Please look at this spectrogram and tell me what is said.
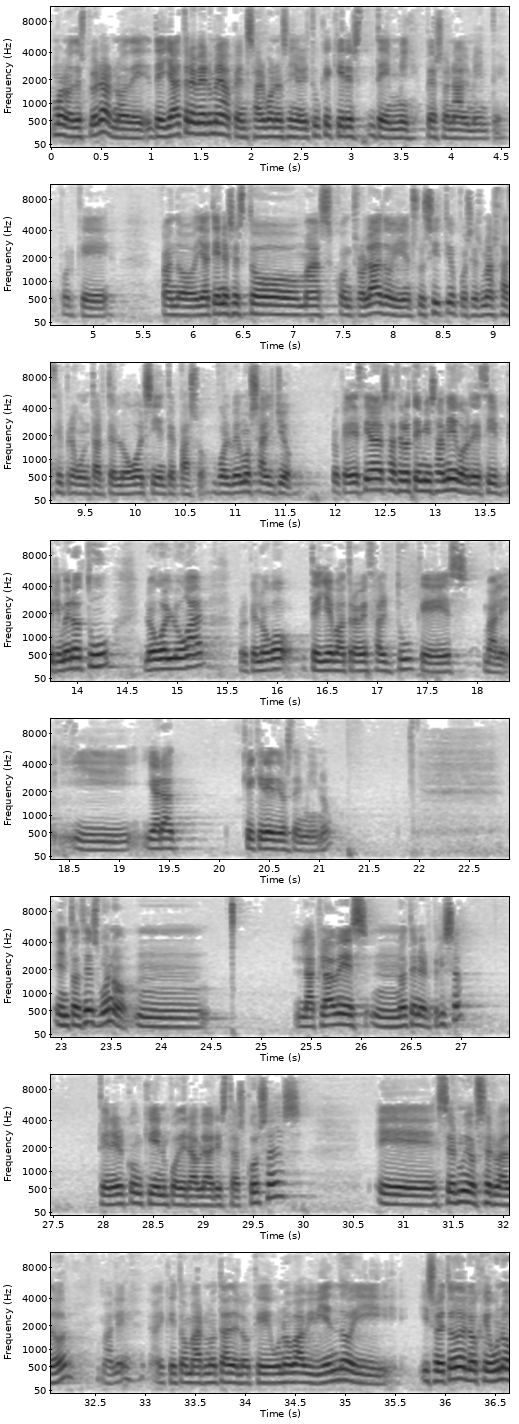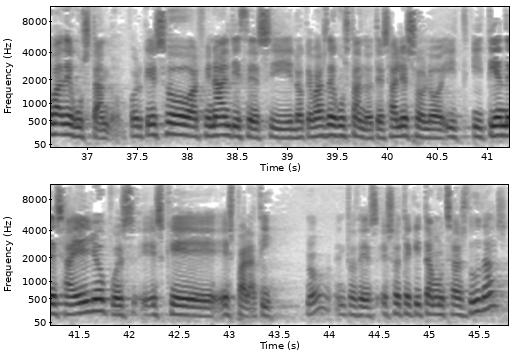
bueno, de explorar, ¿no? De, ya atreverme a pensar, bueno, Señor, ¿y tú qué quieres de mí personalmente? Porque cuando ya tienes esto más controlado y en su sitio, pues es más fácil preguntarte luego el siguiente paso. Volvemos al yo. Lo que decía sacerdote mis amigos, decir primero tú, luego el lugar, porque luego te lleva otra vez al tú, que es, vale, y, ahora, ¿qué quiere Dios de mí, no? Entonces, bueno, mm, la clave es no tener prisa, tener con quién poder hablar estas cosas, eh, ser muy observador, ¿vale? Hay que tomar nota de lo que uno va viviendo y, sobre todo de lo que uno va degustando, porque eso al final dices, si lo que vas degustando te sale solo y, tiendes a ello, pues es que es para ti, ¿no? Entonces, eso te quita muchas dudas.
